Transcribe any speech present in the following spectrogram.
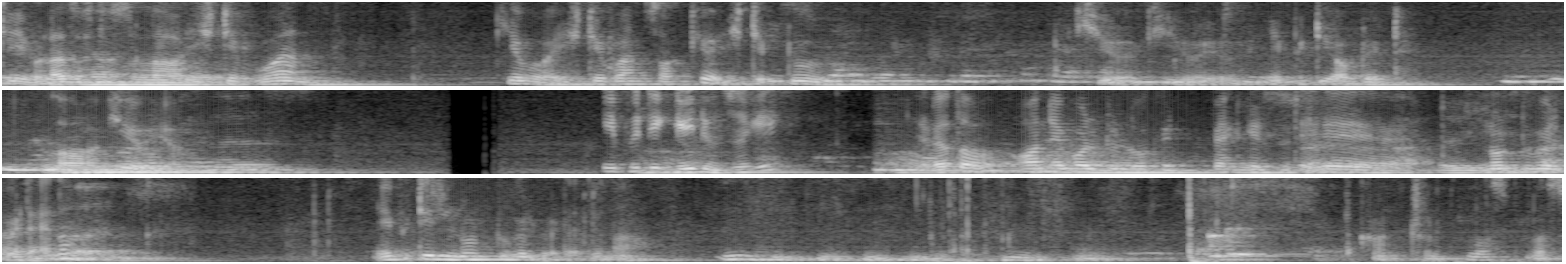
के होला जस्तो छ ल स्टेप वान के भयो? स्टेप वान सक्यो? स्टेप टू के हो? के हो यो? एपिटी अपडेट ल के हो यो? एपिटी गेट हुन्छ कि? हेर त अनएबल टु लोकेट प्याकेज रे नोट टुवेल्भ भेटाएन एपिटीले नोट टुवेल्भ भेटाएको थिएन कन्ट्रोल प्लस प्लस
